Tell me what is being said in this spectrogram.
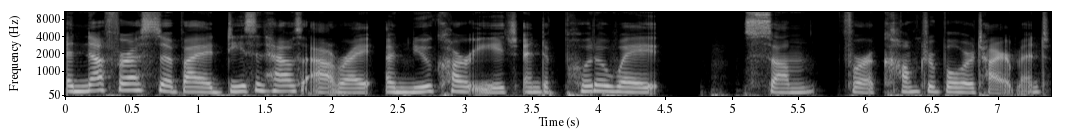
Enough for us to buy a decent house outright, a new car each, and to put away some for a comfortable retirement.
